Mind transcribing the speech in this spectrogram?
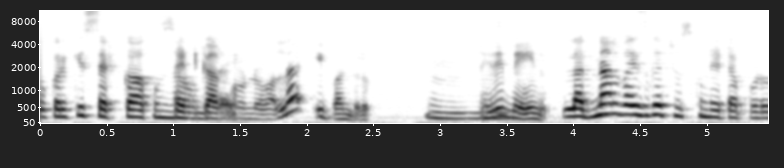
ఒకరికి సెట్ కాకుండా సెట్. కాకుండా వల్ల ఇబ్బందులు. ఇది మెయిన్ లగ్నాల వైజ్గా చూసుకునేటప్పుడు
